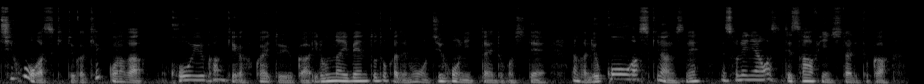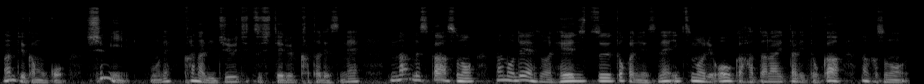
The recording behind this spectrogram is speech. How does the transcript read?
地方が好きというか結構なんか交友関係が深いというかいろんなイベントとかでも地方に行ったりとかしてなんか旅行が好きなんですね。でそれに合わせてサーフィンしたりとか何というかもうこう趣味もねかなり充実してる方ですね。なんですがそのなのでその平日とかにですねいつもより多く働いたりとかなんかその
